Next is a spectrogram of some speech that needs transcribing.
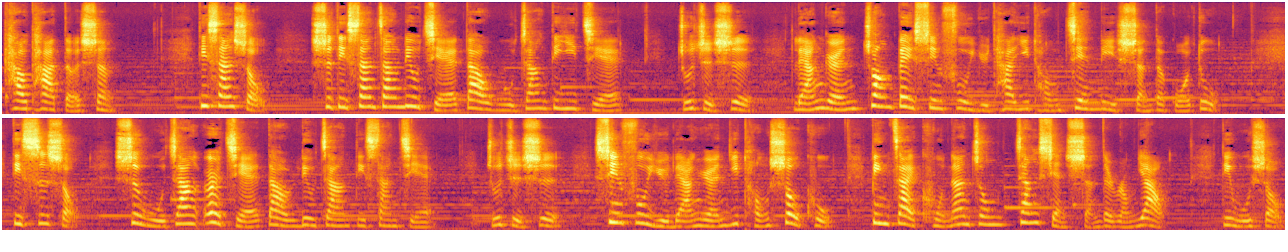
靠他得胜。第三首是第三章六节到五章第一节，主旨是。良人装备信父，与他一同建立神的国度。第四首是五章二节到六章第三节，主旨是信父与良人一同受苦，并在苦难中彰显神的荣耀。第五首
